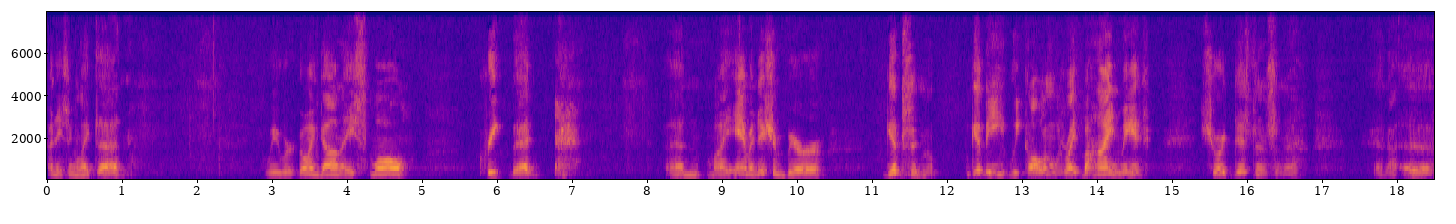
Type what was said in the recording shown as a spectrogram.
anything like that. We were going down a small creek bed and my ammunition bearer Gibson, Gibby, we call him, was right behind me, short distance, and uh, and uh,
